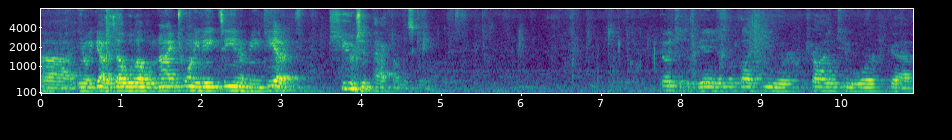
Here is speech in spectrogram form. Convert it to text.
Uh, you know, he got a double-double tonight, twenty and eighteen. I mean, he had a huge impact on this game. Coach, at the beginning, it looked like you were trying to work uh,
